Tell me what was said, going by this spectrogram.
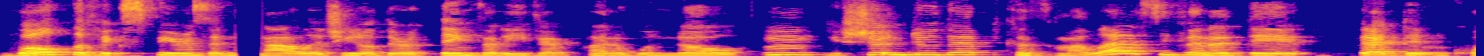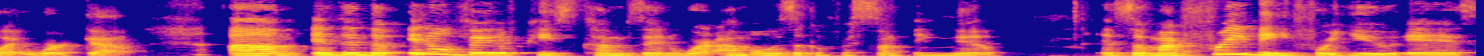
wealth of experience and knowledge, you know, there are things that an event planner will know, mm, you shouldn't do that because my last event I did, that didn't quite work out. Um, and then the innovative piece comes in where I'm always looking for something new. And so, my freebie for you is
